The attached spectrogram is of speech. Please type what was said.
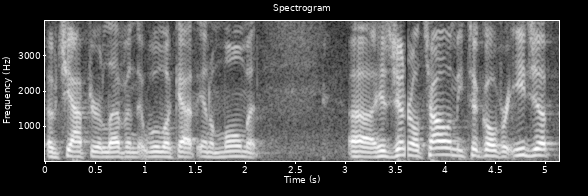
of chapter 11 that we'll look at in a moment. Uh, his general Ptolemy took over Egypt,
